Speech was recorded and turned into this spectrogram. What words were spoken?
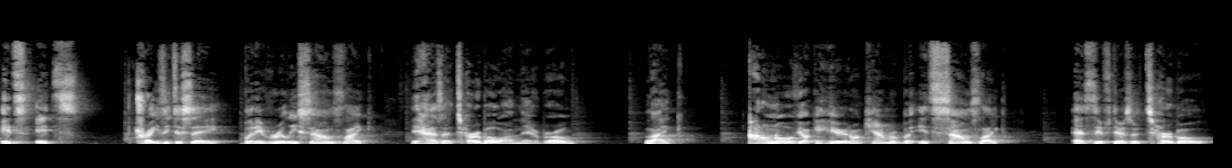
it's it's crazy to say, but it really sounds like it has a turbo on there, bro. Like I don't know if y'all can hear it on camera, but it sounds like as if there's a turbo.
